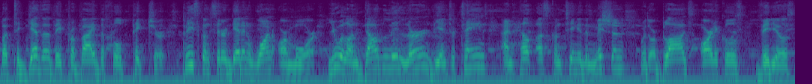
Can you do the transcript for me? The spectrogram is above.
but together they provide the full picture. Please consider getting one or more. You will undoubtedly learn, be entertained, and help us continue the mission with our blogs, articles, videos,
